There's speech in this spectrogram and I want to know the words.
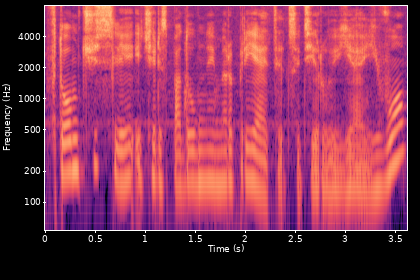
в том числе и через подобные мероприятия. Цитирую я его.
